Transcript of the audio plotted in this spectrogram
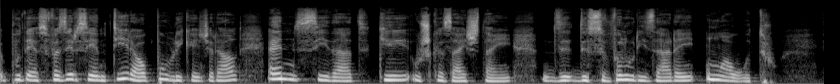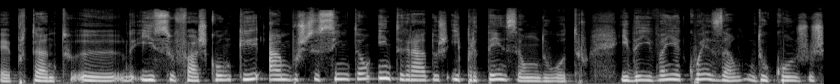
uh, pudesse fazer sentir ao público em geral a necessidade que os casais têm de, de se valorizarem um ao outro. É, portanto, eh, isso faz com que ambos se sintam integrados e pertençam um do outro. E daí vem a coesão do cônjuge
